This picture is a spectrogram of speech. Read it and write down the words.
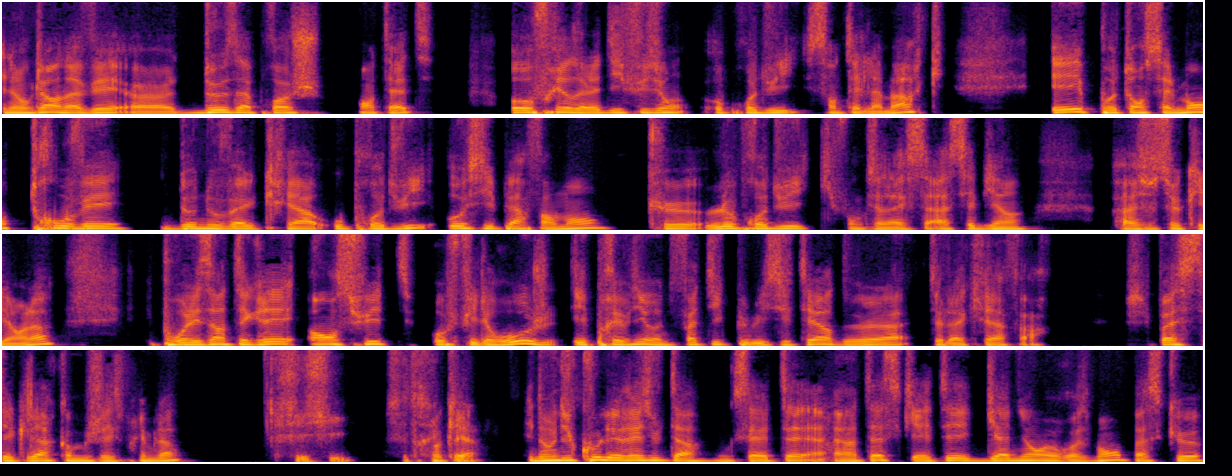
Et donc là, on avait euh, deux approches en tête offrir de la diffusion aux produits santé de la marque et potentiellement trouver de nouvelles créas ou produits aussi performants que le produit qui fonctionne assez bien euh, sur ce client-là, pour les intégrer ensuite au fil rouge et prévenir une fatigue publicitaire de la, de la créa phare. Je sais pas si c'est clair comme je l'exprime là. Si, si, c'est très clair. Et donc, du coup, les résultats. Donc, ça a été un test qui a été gagnant, heureusement, parce que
